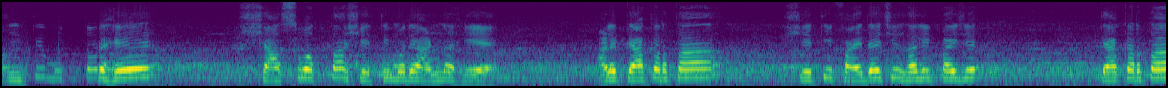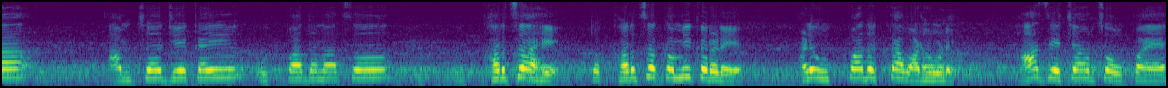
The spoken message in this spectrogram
अंतिम उत्तर हे शाश्वतता शेतीमध्ये आणणं हे आहे. आणि त्याकरता शेती फायद्याची झाली पाहिजे. त्याकरता आमचं जे काही उत्पादनाचं खर्च आहे तो खर्च कमी करणे आणि उत्पादकता वाढवणे हाच याच्यावरचा उपाय आहे.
